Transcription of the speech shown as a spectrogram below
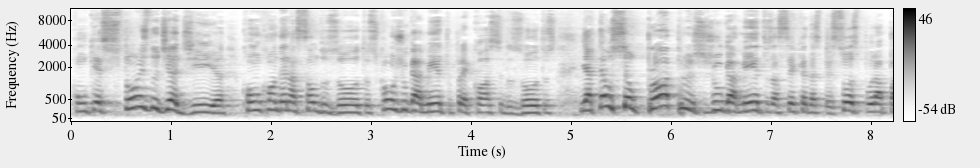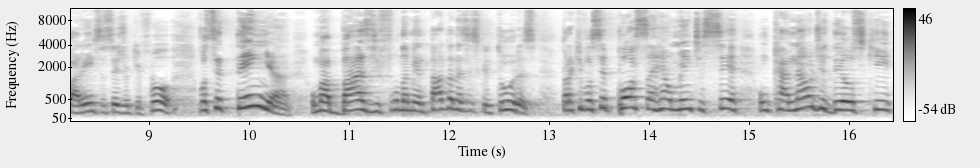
com questões do dia a dia, com condenação dos outros, com julgamento precoce dos outros e até os seus próprios julgamentos acerca das pessoas, por aparência, seja o que for, você tenha uma base fundamentada nas Escrituras para que você possa realmente ser um canal de Deus que,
